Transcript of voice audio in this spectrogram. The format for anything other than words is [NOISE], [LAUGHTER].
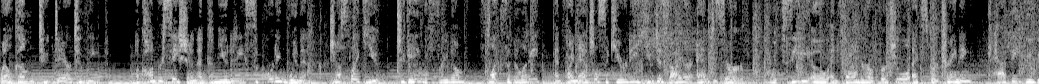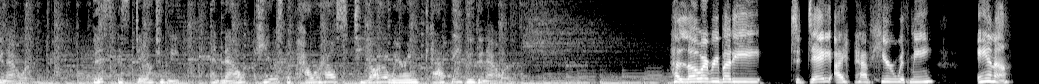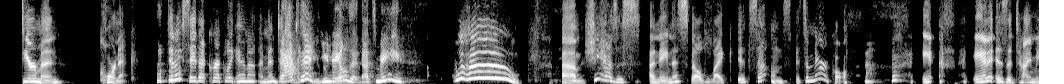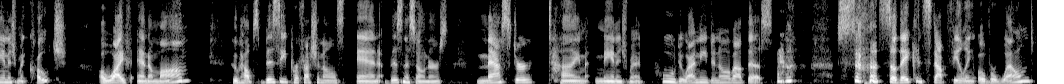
Welcome to Dare to Leap, a conversation and community supporting women just like you to gain the freedom, flexibility, and financial security you desire and deserve with CEO and founder of Virtual Expert Training, Kathy Goughenour. This is Dare to Leap. And now, here's the powerhouse tiara wearing Kathy Goughenour. Hello, everybody. Today I have here with me Anna Dearmon Kornick. Did I say that correctly, Anna? I meant to. That's it. You, you nailed it. That's me. Woohoo! Um, she has a, a name that's spelled like it sounds. It's a miracle. [LAUGHS] Anna is a time management coach, a wife, and a mom who helps busy professionals and business owners master time management. Who do I need to know about this? [LAUGHS] so, [LAUGHS] so they can stop feeling overwhelmed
